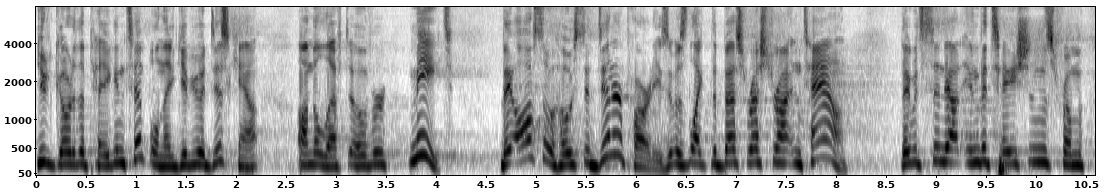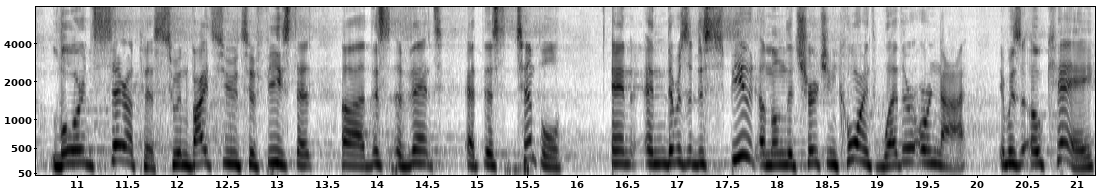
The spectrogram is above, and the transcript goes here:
you'd go to the pagan temple and they'd give you a discount on the leftover meat. They also hosted dinner parties. It was like the best restaurant in town. They would send out invitations from Lord Serapis, who invites you to feast at uh, this event at this temple. And, and there was a dispute among the church in Corinth whether or not it was okay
